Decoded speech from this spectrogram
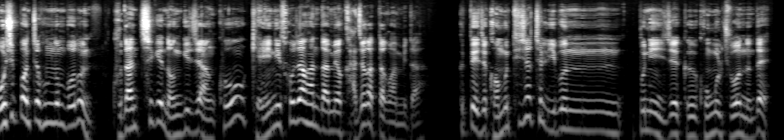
50번째 홈런볼은 구단 측에 넘기지 않고 개인이 소장한다며 가져갔다고 합니다. 그때 이제 검은 티셔츠를 입은 분이 이제 그 공을 주었는데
